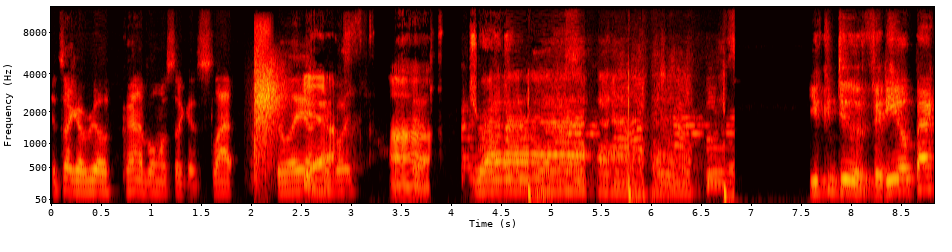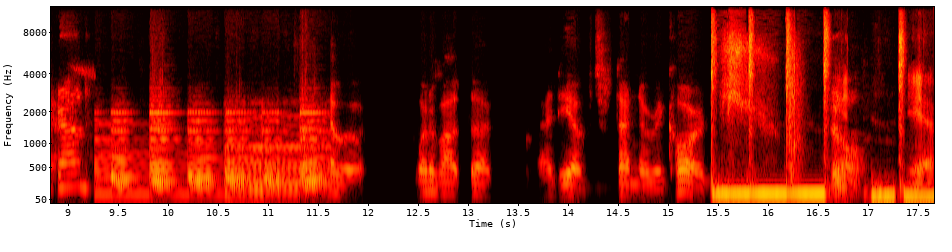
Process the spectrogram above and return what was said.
it's like a real kind of almost like a slap delay on your voice. Uh, You can do a video background. Yeah, but What about the idea of starting to record? Cool. yeah.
